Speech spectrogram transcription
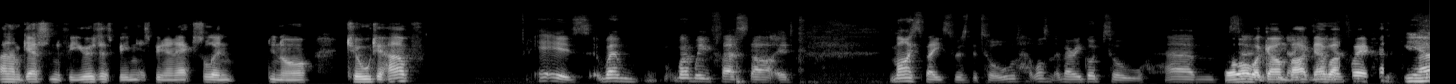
I'm guessing for years it's been it's been an excellent, you know, tool to have. It is when when we first started. MySpace was the tool. It wasn't a very good tool. Um, oh, so, we're going you know, back now, of, Yeah,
